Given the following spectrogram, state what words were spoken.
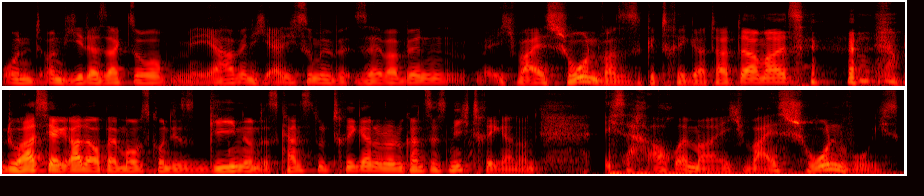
Und, und jeder sagt so, ja, wenn ich ehrlich zu mir selber bin, ich weiß schon, was es getriggert hat damals. Mhm. und du hast ja gerade auch bei Mobscon dieses Gen und das kannst du triggern oder du kannst es nicht triggern. Und ich sage auch immer, ich weiß schon, wo ich es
